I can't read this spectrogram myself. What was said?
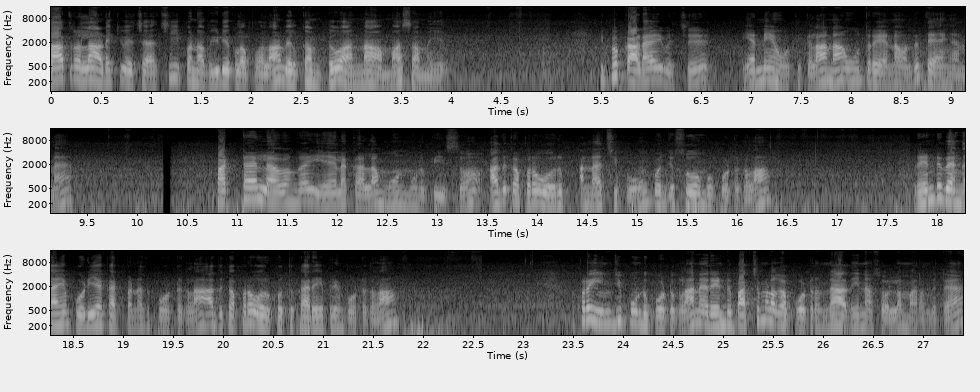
பாத்திரம்லாம் அடக்கி வச்சாச்சு. இப்போ நான் வீடியோக்குள்ளே போகலாம் வெல்கம் டு அண்ணா அம்மா சமையல். இப்போ கடாய் வச்சு எண்ணெயை ஊற்றிக்கலாம் நான் ஊற்றுற எண்ணெய் வந்து தேங்காய் எண்ணெய். பட்டை லவங்கம் ஏலக்காய்லாம் மூணு மூணு பீஸும். அதுக்கப்புறம் ஒரு அன்னாச்சி பூவும் கொஞ்சம் சோம்பு போட்டுக்கலாம். ரெண்டு வெங்காயம் பொடியாக கட் பண்ணது போட்டுக்கலாம். அதுக்கப்புறம் ஒரு கொத்து கறிவேப்பிலையும் போட்டுக்கலாம். அப்புறம் இஞ்சி பூண்டு போட்டுக்கலாம். நான் ரெண்டு பச்சை மிளகாய் போட்டிருந்தேன். அதையும் நான் சொல்ல மறந்துட்டேன்.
